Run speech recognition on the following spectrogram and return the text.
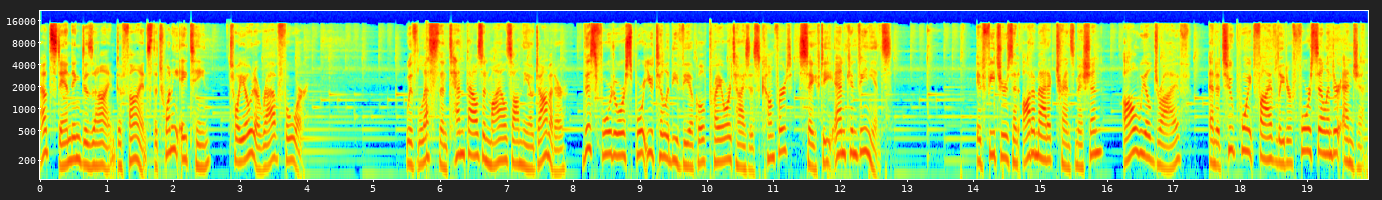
Outstanding design defines the 2018 Toyota RAV4. With less than 10,000 miles on the odometer, this four-door sport utility vehicle prioritizes comfort, safety, and convenience. It features an automatic transmission, all-wheel drive, and a 2.5-liter four-cylinder engine.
